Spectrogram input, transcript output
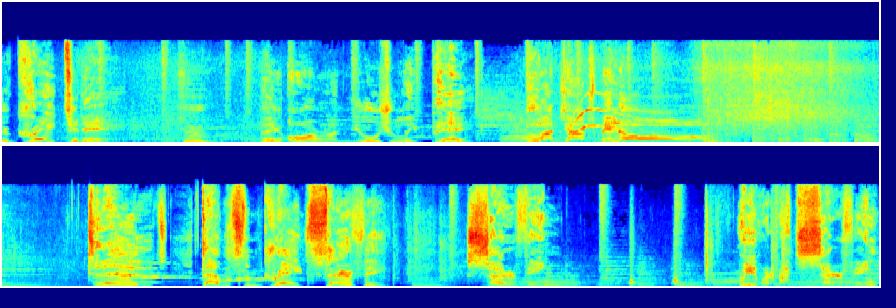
Are great today. Hmm, they are unusually big. Watch out below! Dudes, that was some great surfing. Surfing? We were not surfing.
